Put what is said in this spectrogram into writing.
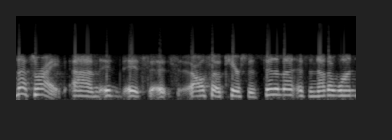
that's right. Um, it, it's, it's also Kyrsten Sinema is another one.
